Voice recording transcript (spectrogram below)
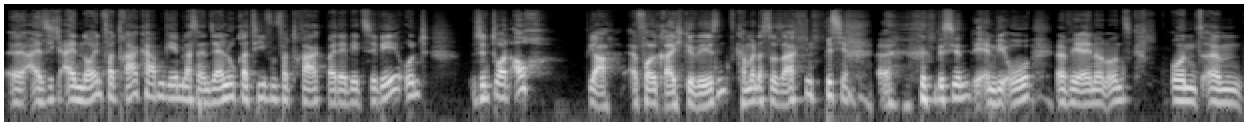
äh, sich einen neuen Vertrag haben geben lassen, einen sehr lukrativen Vertrag bei der WCW und sind dort auch ja, erfolgreich gewesen, kann man das so sagen? Bisschen. Äh, bisschen, die NWO, äh, wir erinnern uns. Und ähm,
